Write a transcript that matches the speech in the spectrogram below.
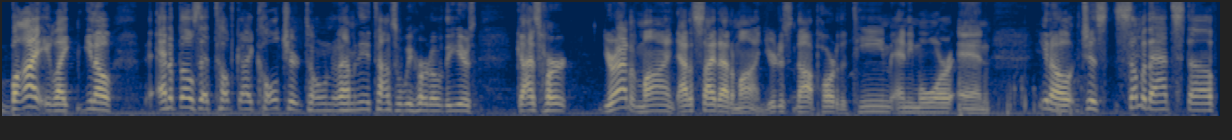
buy. Like you know, NFL's that tough guy culture. Tone. How many times have we heard over the years? Guys hurt. You're out of mind, out of sight, out of mind. You're just not part of the team anymore, and you know, just some of that stuff.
